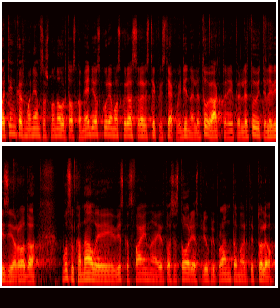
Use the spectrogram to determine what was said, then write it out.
patinka žmonėms, aš manau, ir tos komedijos kūriamos, kurios yra vis tik, vis tiek vaidina lietuvių aktoriai, per lietuvių televiziją rodo mūsų kanalai, viskas faina ir tos istorijos prie jų priprantama ir taip toliau.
